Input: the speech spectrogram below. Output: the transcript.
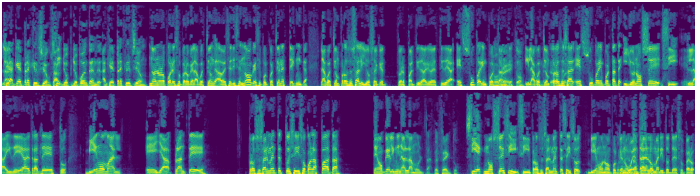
la- Sí, aquí hay prescripción. O sea, Sí. yo, yo puedo entender, aquí hay prescripción. No, no, no, por eso, pero que la cuestión, a veces dicen, no, que si por cuestiones técnicas, la cuestión procesal, y yo sé que tú eres partidario de esta idea, es súper importante. Y la cuestión procesal es súper importante, y yo no sé si la idea detrás de esto, bien o mal, ella plantee, procesalmente esto se hizo con las patas, tengo que eliminar la multa. Perfecto. Si, no sé si, si procesalmente se hizo bien o no, porque Porque no voy a entrar en los méritos de eso, pero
